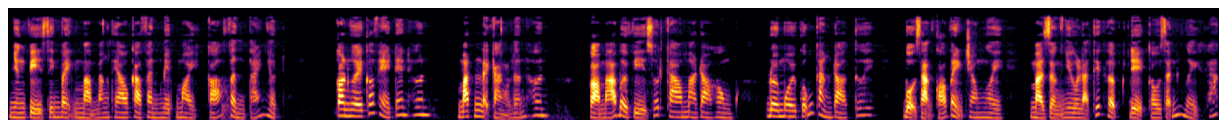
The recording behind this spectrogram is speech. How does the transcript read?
nhưng vì sinh bệnh mà mang theo cả phần mệt mỏi có phần tái nhợt. Còn người có vẻ đen hơn, mắt lại càng lớn hơn. Gò má bởi vì sốt cao mà đỏ hồng, đôi môi cũng càng đỏ tươi, bộ dạng có bệnh trong người mà dường như là thích hợp để câu dẫn người khác.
